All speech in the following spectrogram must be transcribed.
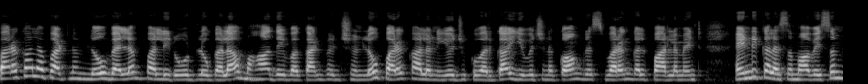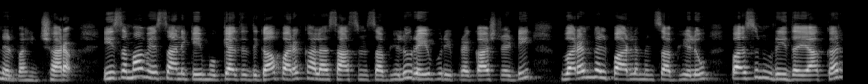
పరకాల పట్టణంలో వెల్లంపల్లి రోడ్లో గల మహాదేవ కన్వెన్షన్లో పరకాల నియోజకవర్గ యువజన కాంగ్రెస్ వరంగల్ పార్లమెంట్ ఎన్నికల సమావేశం నిర్వహించారు. ఈ సమావేశానికి ముఖ్య అతిథిగా పరకాల శాసనసభ్యులు రేవూరి ప్రకాష్ రెడ్డి వరంగల్ పార్లమెంట్ సభ్యులు పసునూరి దయాకర్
